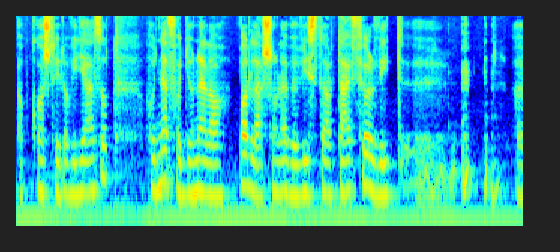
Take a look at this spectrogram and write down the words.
a kastélyra vigyázott, hogy ne fagyjon el a padláson levő víztartály, fölvitt ö,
